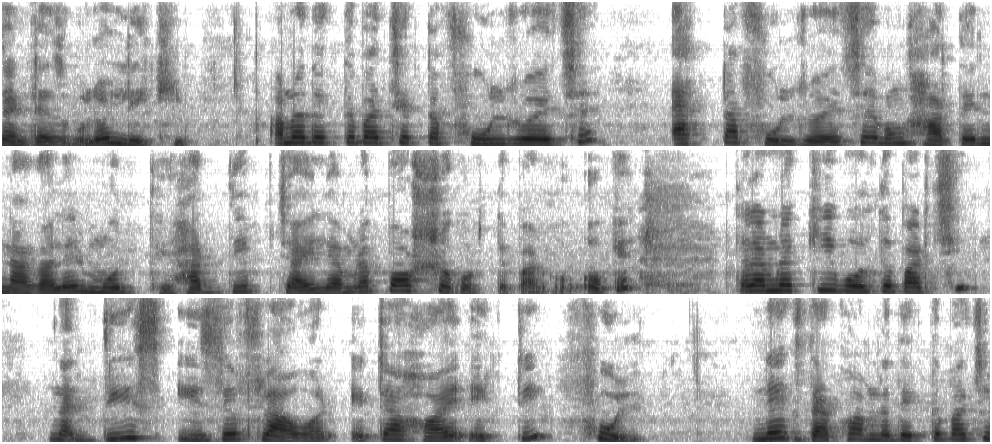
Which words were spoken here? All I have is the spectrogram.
সেন্টেন্সগুলো লিখি। আমরা দেখতে পাচ্ছি একটা ফুল রয়েছে, একটা ফুল রয়েছে এবং হাতের নাগালের মধ্যে, হাত দিয়ে চাইলে আমরা স্পর্শ করতে পারব ওকে তাহলে আমরা কি বলতে পারছি? না দিস ইজ এ ফ্লাওয়ার এটা হয় একটি ফুল। নেক্সট দেখো, আমরা দেখতে পাচ্ছি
